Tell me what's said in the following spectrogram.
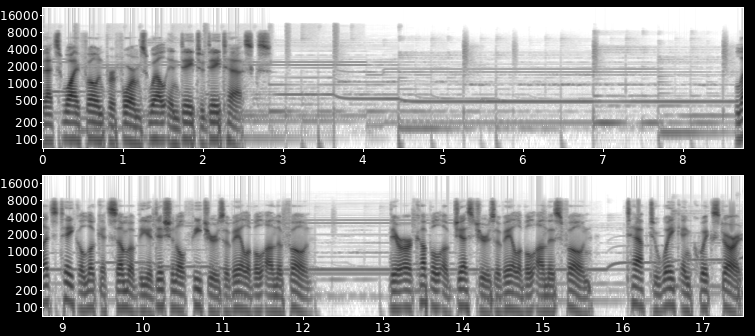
that's why phone performs well in day-to-day -day tasks. Let's take a look at some of the additional features available on the phone. There are a couple of gestures available on this phone, tap to wake and quick start.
